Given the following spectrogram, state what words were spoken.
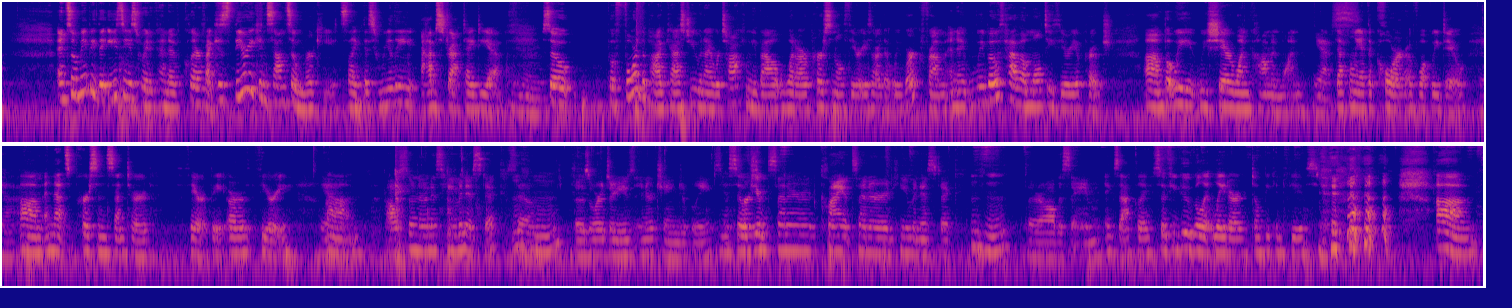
And so maybe the easiest way to kind of clarify, because theory can sound so murky. It's like this really abstract idea. Mhm. So before the podcast, you and I were talking about what our personal theories are that we work from, and it, we both have a multi-theory approach, um, but we we share one common one, yes definitely at the core of what we do, yeah um, and that's person-centered therapy or theory. Yeah. Um, also known as humanistic. So mhm. those words are used interchangeably. So, Yeah, so person centered, client centered, humanistic, Mhm. they're all the same. Exactly. So if you Google it later, don't be confused. um,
